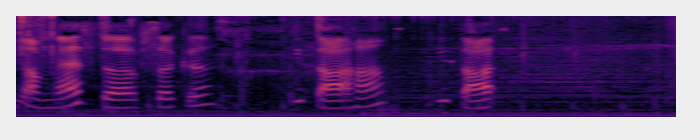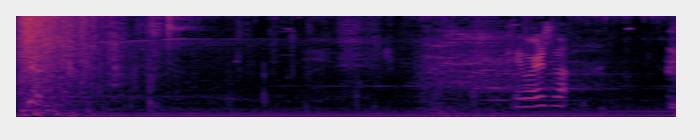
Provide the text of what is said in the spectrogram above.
You got messed up, sucker. You thought, huh? You thought. Okay, where's the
